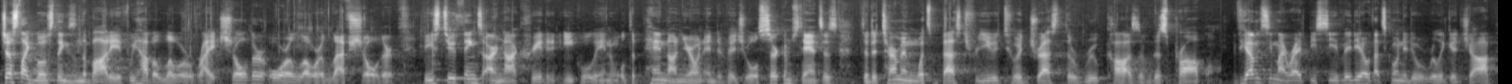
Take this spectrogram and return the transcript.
Just like most things in the body, if we have a lower right shoulder or a lower left shoulder, these two things are not created equally and will depend on your own individual circumstances to determine what's best for you to address the root cause of this problem. If you haven't seen my right BC video, that's going to do a really good job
